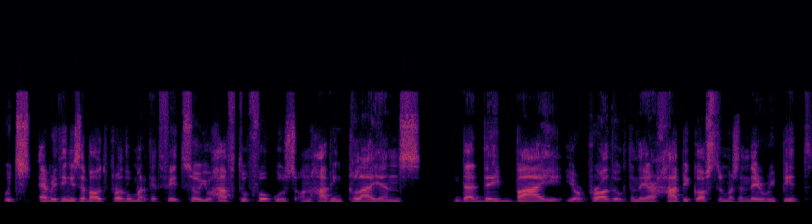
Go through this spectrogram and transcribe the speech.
which everything is about product market fit. So you have to focus on having clients that they buy your product and they are happy customers and they repeat.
